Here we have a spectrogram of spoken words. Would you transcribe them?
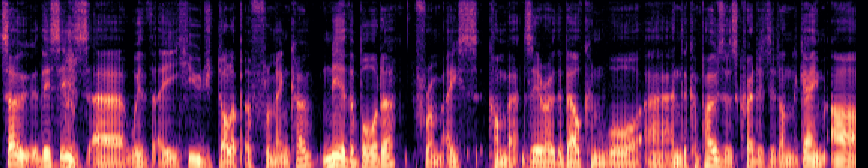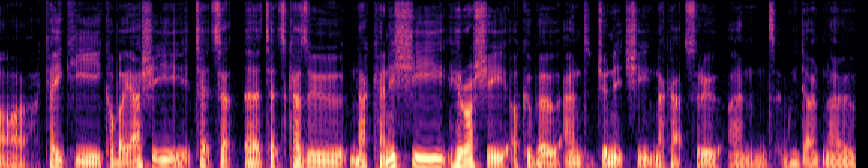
So this is uh, with a huge dollop of flamenco near the border from Ace Combat Zero, the Belkan War, uh, and the composers credited on the game are Keiki Kobayashi, Tetsu, uh, Tetsukazu Nakanishi, Hiroshi Okubo, and Junichi Nakatsuru. And we don't know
